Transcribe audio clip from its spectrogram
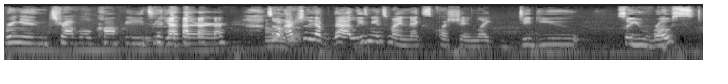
bringing travel coffee together. So love that. actually, that that leads me into my next question. Like, did you? So you roast?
